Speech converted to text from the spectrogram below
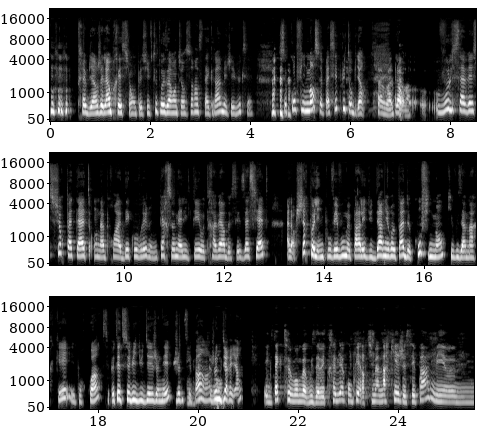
Très bien, j'ai l'impression. On peut suivre toutes vos aventures sur Instagram et j'ai vu que ce confinement se passait plutôt bien. Ça va, Alors, vous le savez, sur Patate, on apprend à découvrir une personnalité au travers de ses assiettes. Alors, chère Pauline, pouvez-vous me parler du dernier repas de confinement qui vous a marqué et pourquoi? C'est peut-être celui du déjeuner, je ne sais pas, hein, je ne dis rien. Exactement, bah vous avez très bien compris. Alors qui m'a marqué, je sais pas, mais euh,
